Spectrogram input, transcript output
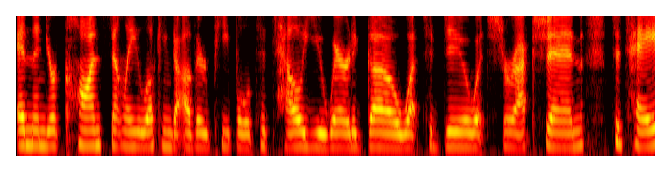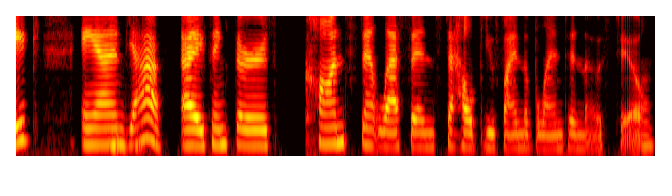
And then you're constantly looking to other people to tell you where to go, what to do, which direction to take. And Mhm. yeah, I think there's constant lessons to help you find the blend in those two.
